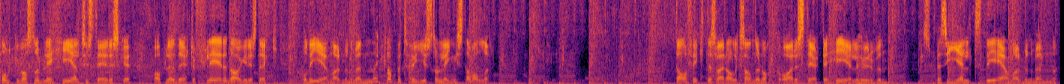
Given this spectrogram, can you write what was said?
Folkemassene ble helt hysteriske og applauderte flere dager i strekk, og de enarmede mennene klappet høyest og lengst av alle. Da fikk dessverre Alexander nok og arresterte hele hurven. Spesielt de enarmede mennene.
